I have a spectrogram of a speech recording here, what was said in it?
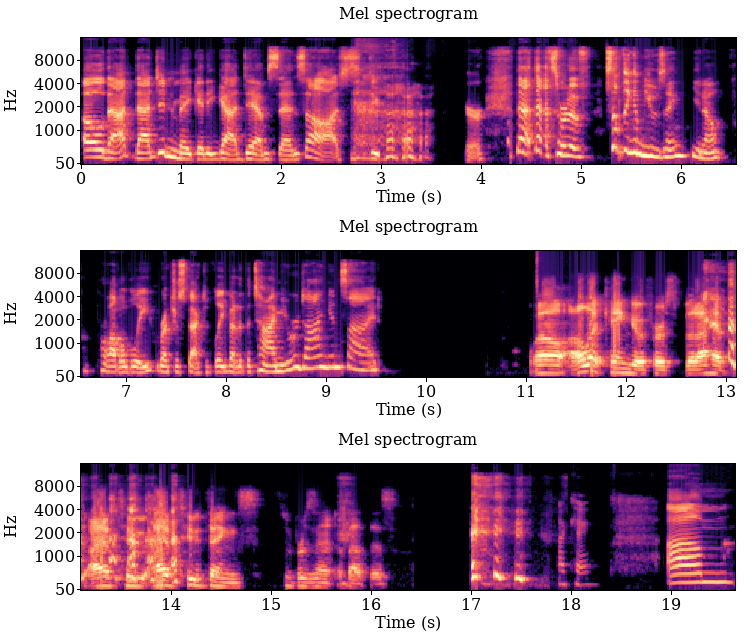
Oh, that that didn't make any goddamn sense. Ah, stupid. that that sort of something amusing, you know, probably retrospectively, but at the time you were dying inside. Well, I'll let Cayn go first, but I have I have two I have two things to present about this. okay. Um,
